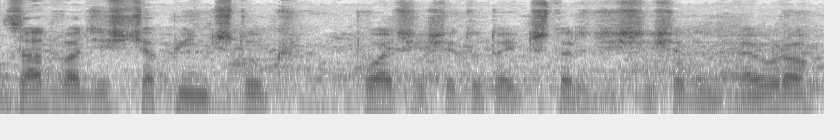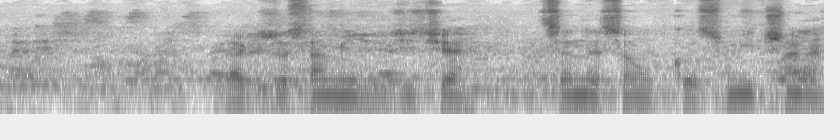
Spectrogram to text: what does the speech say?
Za 25 sztuk płaci się tutaj 47 euro. Także sami widzicie, ceny są kosmiczne.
